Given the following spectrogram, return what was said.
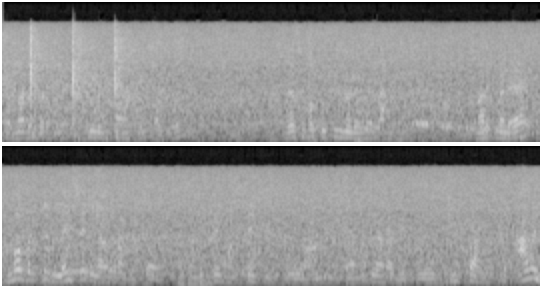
ಟೊಮಾಟೊ ಬರೋದು ಸ್ವಲ್ಪ ಸ್ವಲ್ಪ ಕುಕಿಂಗ್ ನೋಡಿರಲ್ಲ ಮಾಡಿದ್ಮೇಲೆ ತುಂಬ ಬರ್ತೇವೆ ಲೈಫ್ ಸೈಕಲ್ ಯಾವ ಥರ ಆಗುತ್ತೆ ಮತ್ತೆ ಮೊಟ್ಟೆ ಸಿಕ್ತು ಆಮೇಲೆ ಕ್ಯಾಪಿಟಲ್ ಆಗುತ್ತೆ ಚೀಪ್ ಆಗುತ್ತೆ ಆಮೇಲೆ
